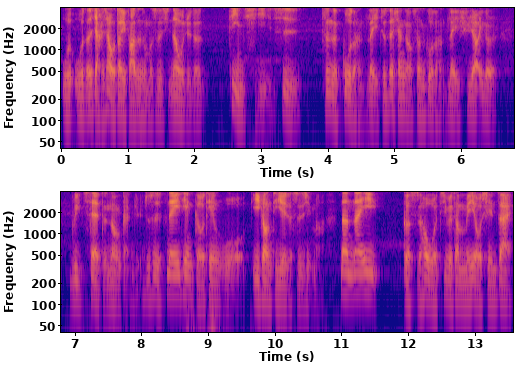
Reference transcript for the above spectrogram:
我我再讲一下我到底发生什么事情。那我觉得近期是真的过得很累，就在香港算是过得很累，需要一个 reset 的那种感觉。就是那一天隔天我 e c o n TA 的事情嘛，那那一个时候我基本上没有先在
